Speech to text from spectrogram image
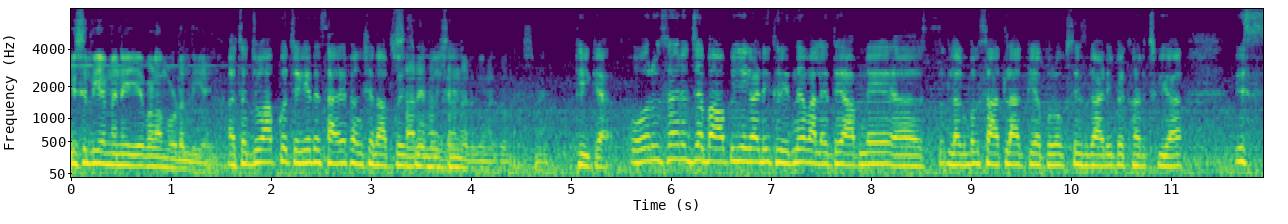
इसलिए मैंने ये बड़ा मॉडल लिया है। अच्छा जो आपको चाहिए थे सारे फ़ंक्शन आपको सारे फ़ंक्शन मेरे को इसमें। ठीक है। और सर जब आप ये गाड़ी खरीदने वाले थे आपने लगभग सात लाख के अप्रोक्स इस गाड़ी पे खर्च किया इस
